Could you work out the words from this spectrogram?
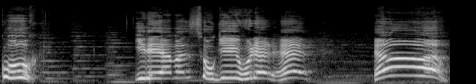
꼭 이래야만 속이 후련해 야!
